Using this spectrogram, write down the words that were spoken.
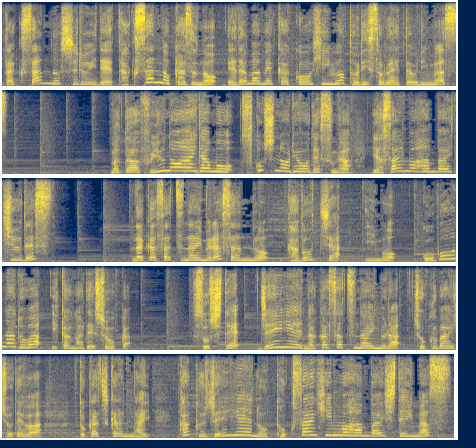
たくさんの種類でたくさんの数の枝豆加工品を取り揃えております。また冬の間も少しの量ですが野菜も販売中です。中札内村産のかぼちゃ芋ごぼうなどはいかがでしょうか？そして JA 中札内村直売所では十勝管内各 JA の特産品も販売しています。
